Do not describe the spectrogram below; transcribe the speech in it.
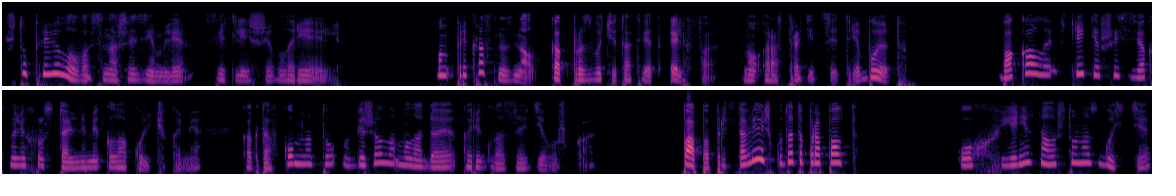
«Что привело вас в наши земли, светлейший Влариэль?» Он прекрасно знал, как прозвучит ответ эльфа, но раз традиции требуют... Бокалы, встретившись, звякнули хрустальными колокольчиками, когда в комнату вбежала молодая кореглазая девушка. «Папа, представляешь, куда-то пропал...» «Ох, я не знала, что у нас гости!»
